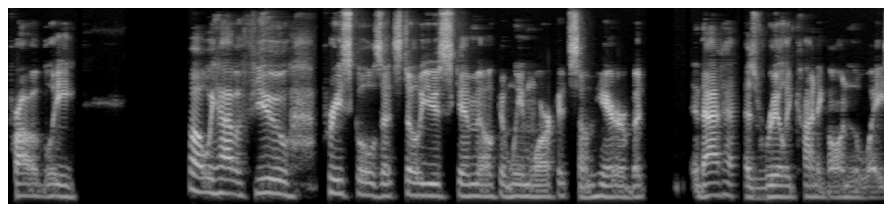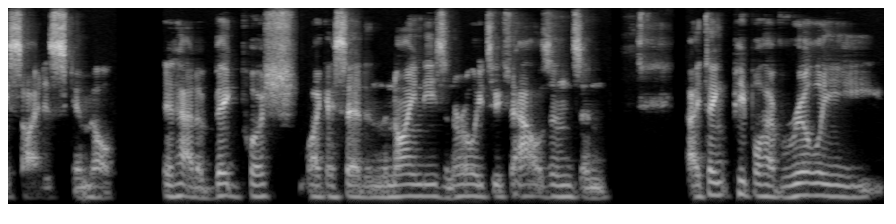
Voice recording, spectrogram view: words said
probably well, we have a few preschools that still use skim milk, and we market some here, but that has really kind of gone to the wayside is skim milk. It had a big push, like I said, in the 90s and early 2000s, and I think people have really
